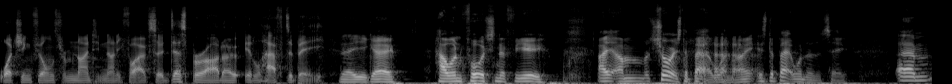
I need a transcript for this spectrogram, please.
watching films from 1995. So Desperado, it'll have to be. There you go. How unfortunate for you. I, I'm sure it's the better one, right? It's the better one of the two. Um,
